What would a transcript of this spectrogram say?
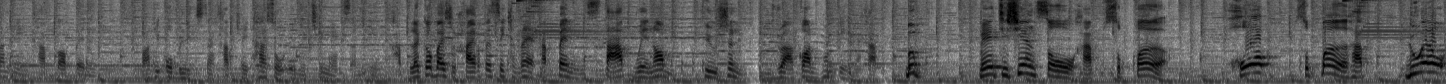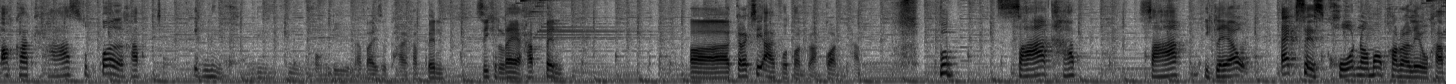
นั่นเองครับ ก็เป็นตอนที่ Obelix นะครับ ใช้ท่า Soul Energy Max นั่นเองครับ แล้วก็ใบสุดท้ายก็เป็น Secret Rare ครับ เป็น Star Venom Fusion Dragon นั่นเองนะครับ ปึ๊บ Magician Soul ครับ Super โฮปซูเปอร์ครับดูเอลอาคาทราสซูเปอร์ครับ อีกหนึ่งของดีหนึ่งของดี และใบสุดท้ายครับ เป็นซีเคทแรครับ เป็นอ่ากาแล็กซี่ไอโฟตอนดราก้อนครับปุ๊บซาร์ครับซาร์อีกแล้ว Access Code Normal Parallel ครับ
